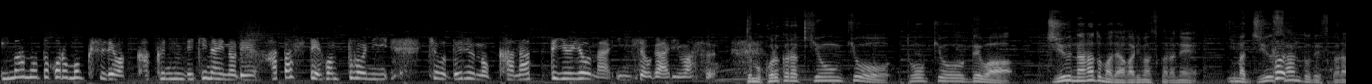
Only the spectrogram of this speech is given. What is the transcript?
今のところ目視では確認できないので、果たして本当に今日出るのかなっていうような印象があります。でもこれから気温、今日東京では17度まで上がりますからね、今13度ですから、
